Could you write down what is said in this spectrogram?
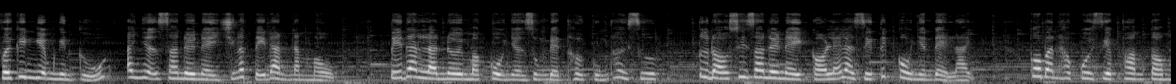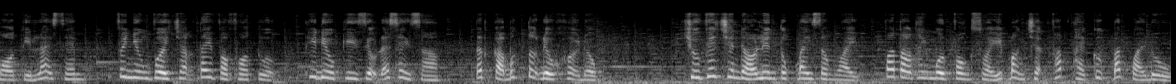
Với kinh nghiệm nghiên cứu, anh nhận ra nơi này chính là tế đàn năm màu. Tế đàn là nơi mà cổ nhân dùng để thờ cúng thời xưa. Từ đó suy ra nơi này có lẽ là di tích cổ nhân để lại. Cô bạn học của Diệp Phàm tò mò tiến lại xem, vậy nhưng vừa chạm tay vào pho tượng thì điều kỳ diệu đã xảy ra. Tất cả bức tượng đều khởi động. Chữ viết trên đó liên tục bay ra ngoài và tạo thành một vòng xoáy bằng trận pháp thái cực bắt quái đồ.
